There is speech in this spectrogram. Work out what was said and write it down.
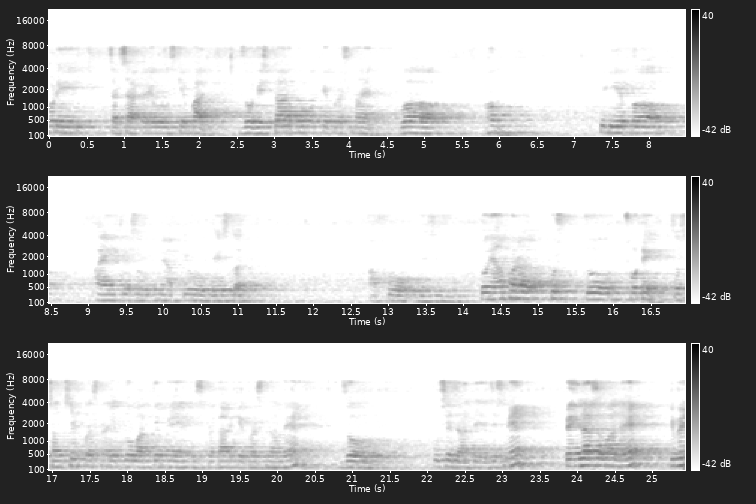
थोड़ी चर्चा करें और उसके बाद जो विस्तार पूर्वक के प्रश्न है, वह हम पीडीएफ फ़ाइल के स्वरूप में आपके आपको भेजकर आपको भेजेंगे। तो यहाँ पर कुछ जो छोटे, जो संक्षिप्त प्रश्न, एक दो वाक्य में इस प्रकार के प्रश्न हमें जो पूछे जाते हैं, जिसमें पहला सवाल है कि भाई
